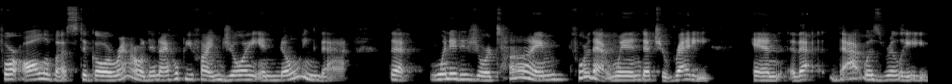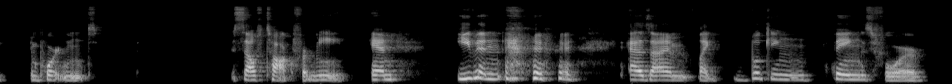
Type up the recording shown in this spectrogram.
for all of us to go around and I hope you find joy in knowing that that when it is your time for that win that you're ready and that that was really important self-talk for me. And even as I'm like booking things for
